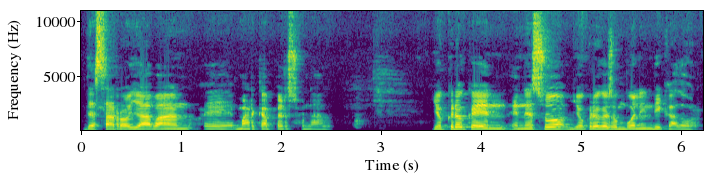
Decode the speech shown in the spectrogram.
desarrollaban eh, marca personal. Yo creo que en, eso, yo creo que es un buen indicador.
